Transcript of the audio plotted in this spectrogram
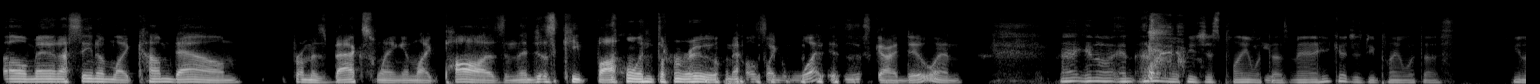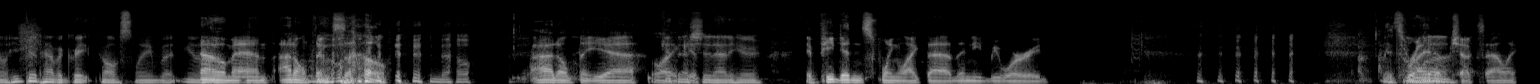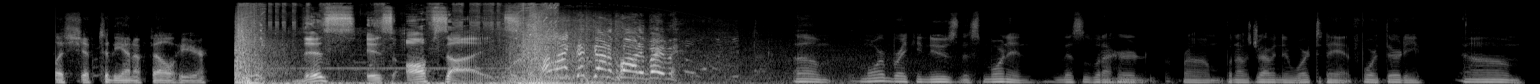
Oh man, I seen him like come down from his backswing and like pause and then just keep following through. And I was like, what is this guy doing? Uh, you know, and I don't know if he's just playing with us, man. He could just be playing with us. You know, he could have a great golf swing, but you know, No, man, I don't think No. so. no, I don't think, yeah. get Like that if, shit out of here. if he didn't swing like that, then he'd be worried. It's So, right uh, up Chuck's alley. Let's shift to the NFL here. This is Offsides. I like this kind of party, baby. Um, more breaking news this morning. This is what I heard from when I was driving to work today at 4:30. Um,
